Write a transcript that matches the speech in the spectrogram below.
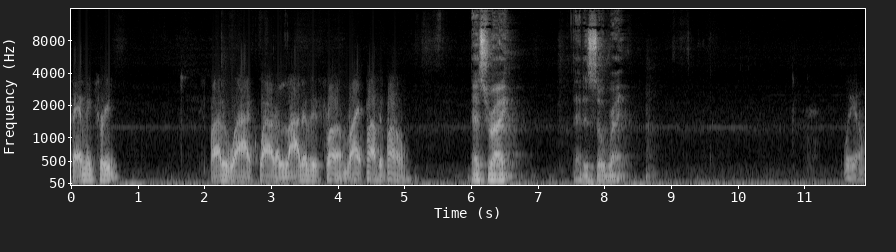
family tree. It's probably where I acquired a lot of it from, right, Prophet Paul? That's right. That is so right. Well,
